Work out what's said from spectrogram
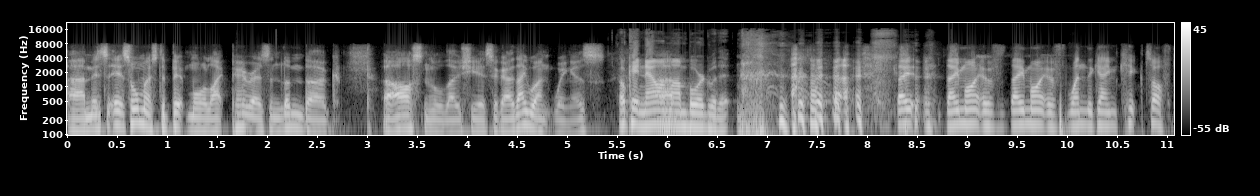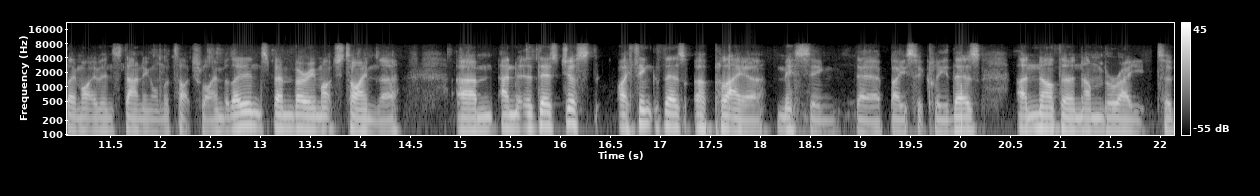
Um, it's it's almost a bit more like Pires and Ljungberg at Arsenal those years ago. They weren't wingers. Okay, now I'm on board with it. They they might have they might have when the game kicked off they might have been standing on the touchline, but they didn't spend very much time there. Um, and there's just I think there's a player missing there. Basically, there's another number eight to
